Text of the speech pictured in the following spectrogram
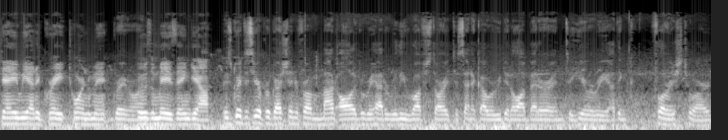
day. We had a great tournament. Great run. It was amazing. Yeah. It was great to see our progression from Mount Olive, where we had a really rough start, to Seneca, where we did a lot better, and to here, where we I think flourished to our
